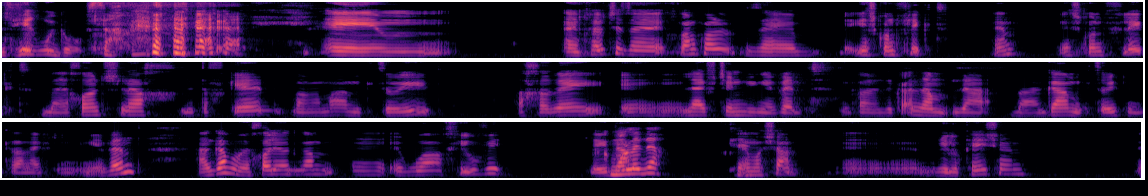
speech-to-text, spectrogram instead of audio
אז here we go. um, אני חושבת שזה, קודם כל, זה, יש קונפליקט, כן? יש קונפליקט ביכולת שלך לתפקד ברמה המקצועית אחרי uh, life changing event, נקרא לזה ככה, זה, זה בעגה המקצועית זה נקרא life changing event. אגב, הוא יכול להיות גם uh, אירוע חיובי. לידה. כמו לידה. כן. למשל, רילוקיישן, uh, uh,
